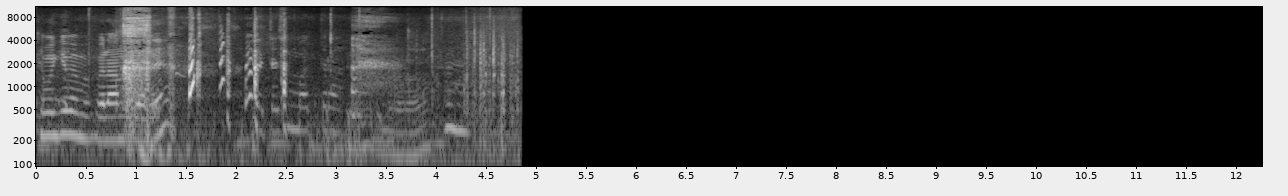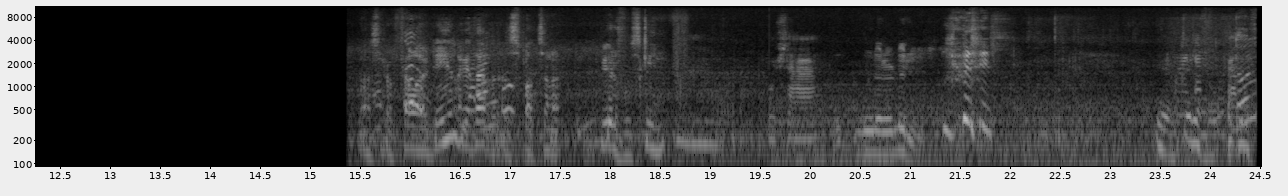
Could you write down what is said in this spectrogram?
Can we give him a banana eh? then? Kaca Sumatera. Nice little fallow deer. Look at that little spots on it. Beautiful skin. Usaha dul-dul. Yeah, beautiful.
